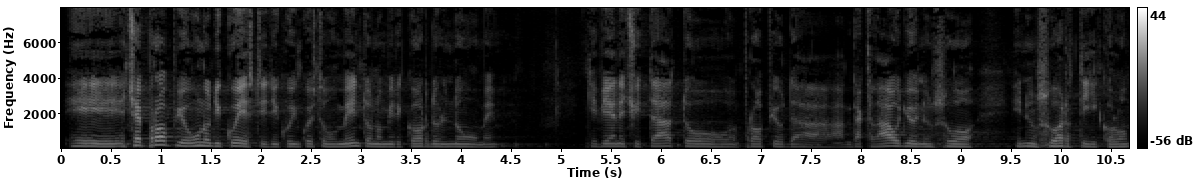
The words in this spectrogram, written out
E c'è proprio uno di questi, di cui in questo momento non mi ricordo il nome, che viene citato proprio da, da Claudio in un, suo, in un suo articolo,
